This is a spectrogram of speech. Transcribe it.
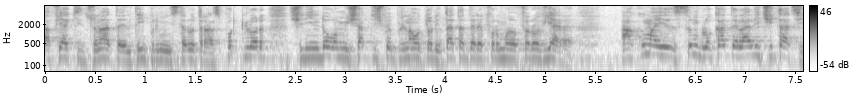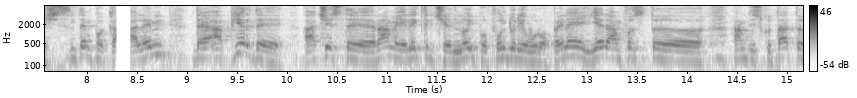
a fi achiziționate întâi prin Ministerul Transporturilor și din 2017 prin Autoritatea de Reformă Feroviară. Acum e- sunt blocate la licitații și suntem pe cale de a pierde aceste rame electrice noi pe fonduri europene. Ieri am fost, uh, am discutat uh,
